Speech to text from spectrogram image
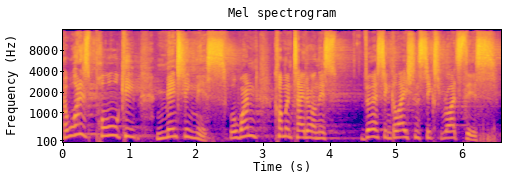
And why does Paul keep mentioning this? Well, one commentator on this verse in Galatians 6 writes this.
